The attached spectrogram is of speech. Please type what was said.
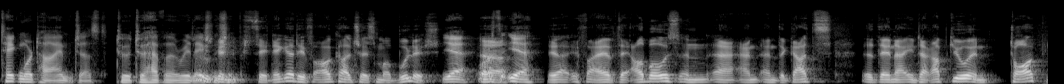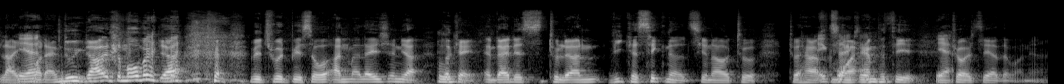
take more time just to to have a relationship. You can say negative. Our culture is more bullish. Yeah, uh, yeah, yeah. If I have the elbows and uh, and and the guts, uh, then I interrupt you and talk like yeah. what I'm doing now at the moment. Yeah, which would be so un-Malaysian. Yeah. Mm. Okay, and that is to learn weaker signals. You know, to to have exactly. more empathy yeah. towards the other one. Yeah.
